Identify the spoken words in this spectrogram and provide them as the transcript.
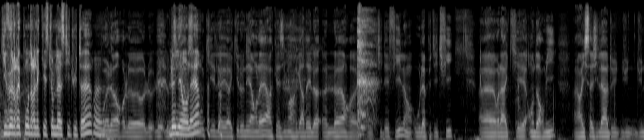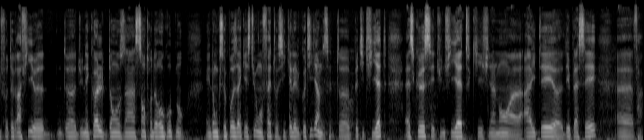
qui veulent répondre à la question de l'instituteur. Ou alors le, le, le, nez en l'air. Qui, est qui est le nez en l'air, quasiment à regarder l'heure qui, qui, défile, ou la petite fille voilà, qui est endormie. Alors il s'agit là d'une photographie euh, d'une école dans un centre de regroupement. Et donc se pose la question en fait aussi quel est le quotidien de cette euh, petite fillette? Est-ce que c'est une fillette qui finalement euh, a été déplacée? Enfin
